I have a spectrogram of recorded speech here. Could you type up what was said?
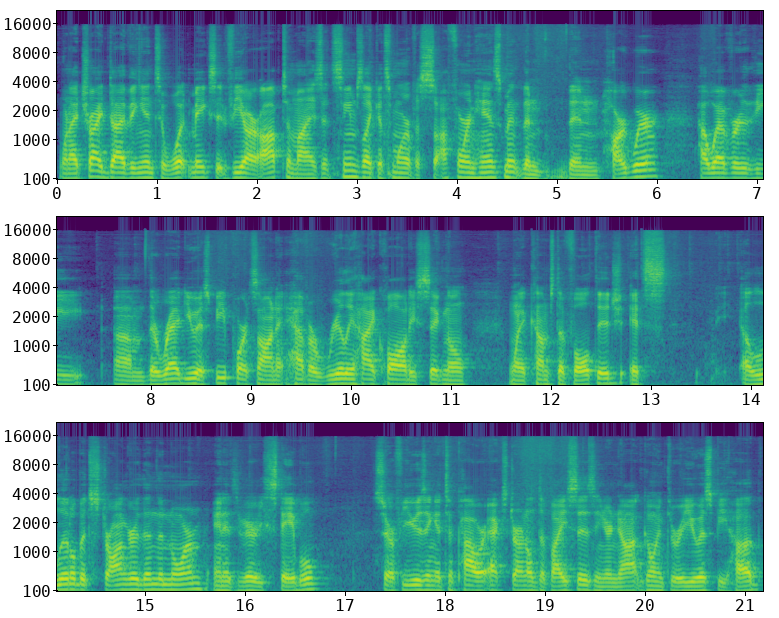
When I tried diving into what makes it VR optimized, it seems like it's more of a software enhancement than, than hardware. However, the um, the red USB ports on it have a really high quality signal when it comes to voltage. It's a little bit stronger than the norm and it's very stable. So if you're using it to power external devices and you're not going through a USB hub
